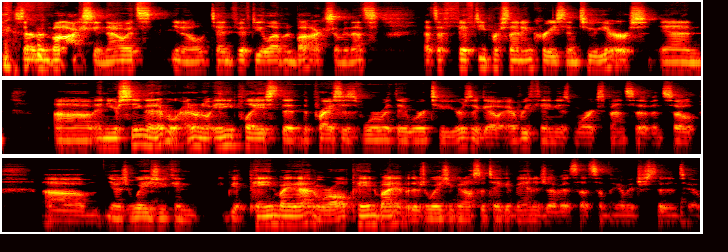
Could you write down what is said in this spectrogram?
guys. Seven bucks, and now it's you know 10, 50, 11 bucks. I mean, that's that's a fifty percent increase in two years, and uh, and you're seeing that everywhere. I don't know any place that the prices were what they were two years ago. Everything is more expensive, and so um, you know, there's ways you can get pained by that, and we're all pained by it. But there's ways you can also take advantage of it. So that's something I'm interested in too.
